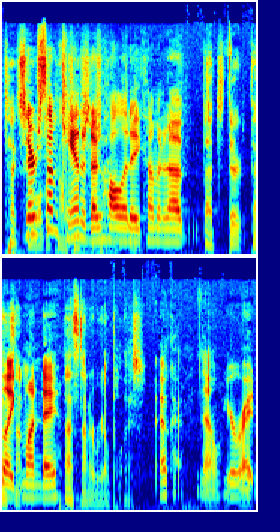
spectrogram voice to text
Texas There's some Canada holiday coming up That's that's like not, Monday. That's not a real place. Okay, no, you're right.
